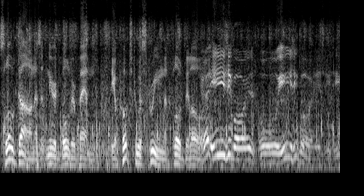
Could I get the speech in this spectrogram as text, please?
slowed down as it neared Boulder Bend, the approach to a stream that flowed below. Yeah, easy, boys. Oh, easy, boys. Easy.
